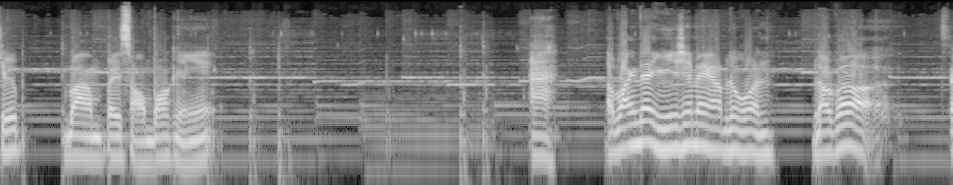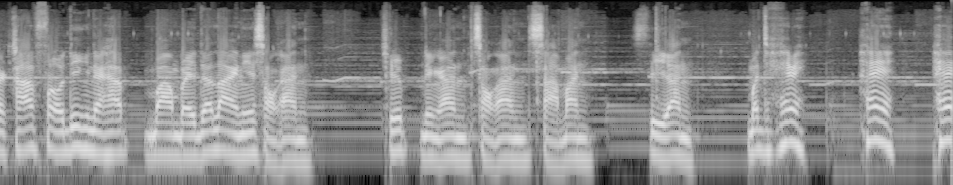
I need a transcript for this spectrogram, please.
ชึบวางไปสองบล็อกอย่างนี้ เราวางได้อย่างนี้ใช่ไหมครับทุกคน เราก็สครับโฟลดิ้งนะครับ วางไปด้านล่างนี้ 2 อันชึบ1อัน 2 อัน 3 อัน 4 อัน มันจะให้ให้ให้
